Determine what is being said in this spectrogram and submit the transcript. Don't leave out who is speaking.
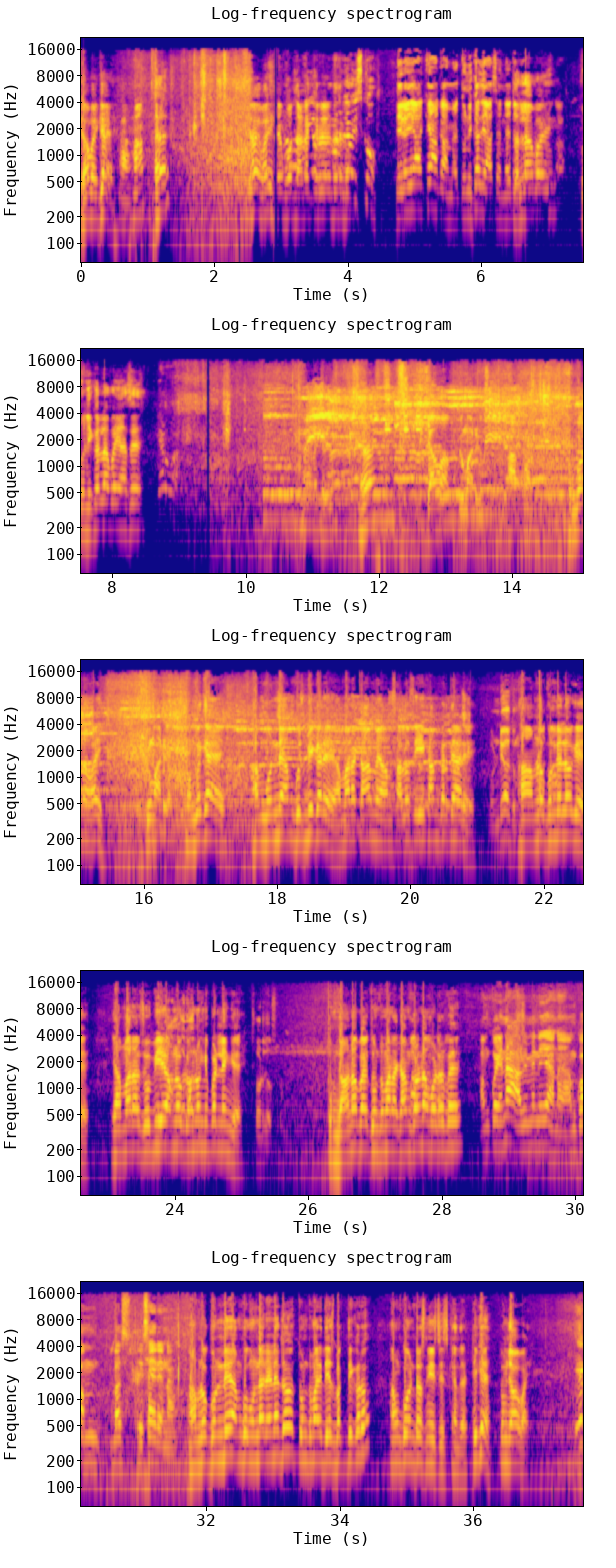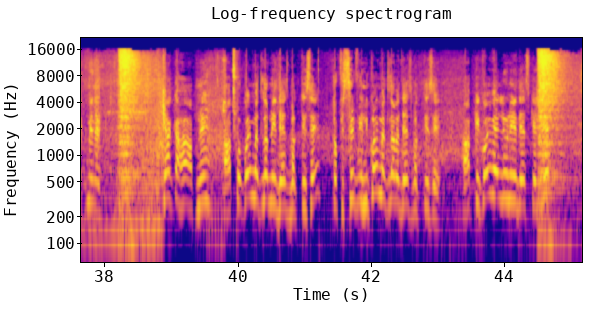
Speaker 1: क्या भाई क्या है?
Speaker 2: हाँ।
Speaker 1: क्या भाई? बहुत नाटक कर रहे हो
Speaker 2: इसको। तेरे यहाँ क्या काम है? तू निकल यहाँ से नहीं तो
Speaker 1: चलना भाई। तू निकलना भाई यहाँ से।
Speaker 3: क्या हुआ? क्यों मार रहे हो?
Speaker 1: आप कौन? भाई?
Speaker 3: क्यों मार रहे हो?
Speaker 1: तुमको क्या है? हम गुंडे हम कुछ भी करे। हमारा काम है हम सालों से ये काम करते आ रहे।
Speaker 3: गुंडे हो तुम?
Speaker 1: हाँ हम लोग गुंडे लोग है। ये हमारा जो भी है हम लोग हम लोग निपट लेंगे।
Speaker 3: छोड़ दो उसको।
Speaker 1: तुम जाओ ना भाई तुम तुम्हारा काम करो ना बॉर्डर पे।
Speaker 2: हमको है ना आर्मी में नहीं आना है। हमको हम बस ऐसा ही रहना है।
Speaker 1: हम लोग गुंडे हमको गुंडा रहने दो। तुम तुम्हारी देशभक्ति करो। हमको इंटरेस्ट नहीं है इस चीज़ के अंदर ठीक है? तुम जाओ भाई।
Speaker 4: एक मिनट। क्या कहा आपने? आपको कोई मतलब नहीं देशभक्ति से? तो फिर सिर्फ़ इनको ही मतलब है देशभक्ति से। आपकी कोई वैल्यू नहीं है देश के लिए।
